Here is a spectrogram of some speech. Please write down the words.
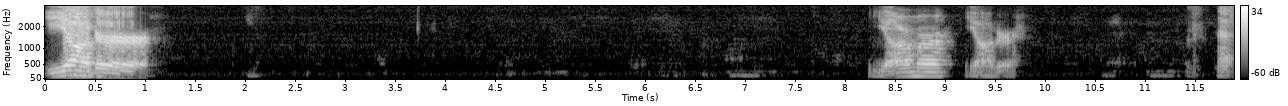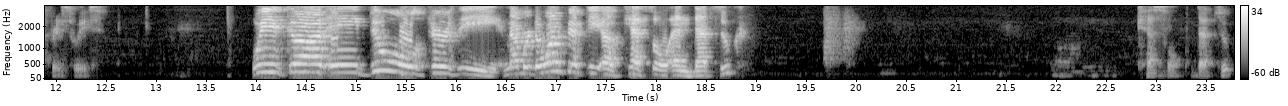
Jagr. Jaromir Jagr. That's pretty sweet. We've got a duels jersey, number to 150 of Kessel and Datsyuk. Kessel Datsyuk.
